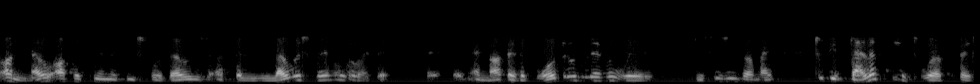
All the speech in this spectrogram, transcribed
are no opportunities for those at the lowest level or at the, and not at the boardroom level where decisions are made, to develop these workplace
